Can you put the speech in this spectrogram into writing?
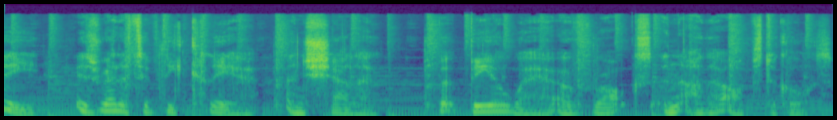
Sea is relatively clear and shallow, but be aware of rocks and other obstacles.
